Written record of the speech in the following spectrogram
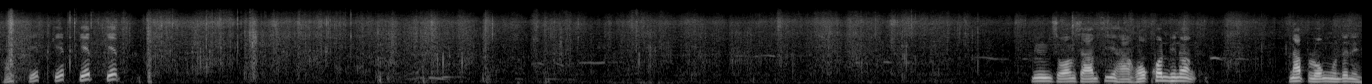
เอาเก็บเก็บเก็บเก็บ หนึ่งสองสามสี่ห้าหกคนพี่น้อง นับหลงหมดตัวนี่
